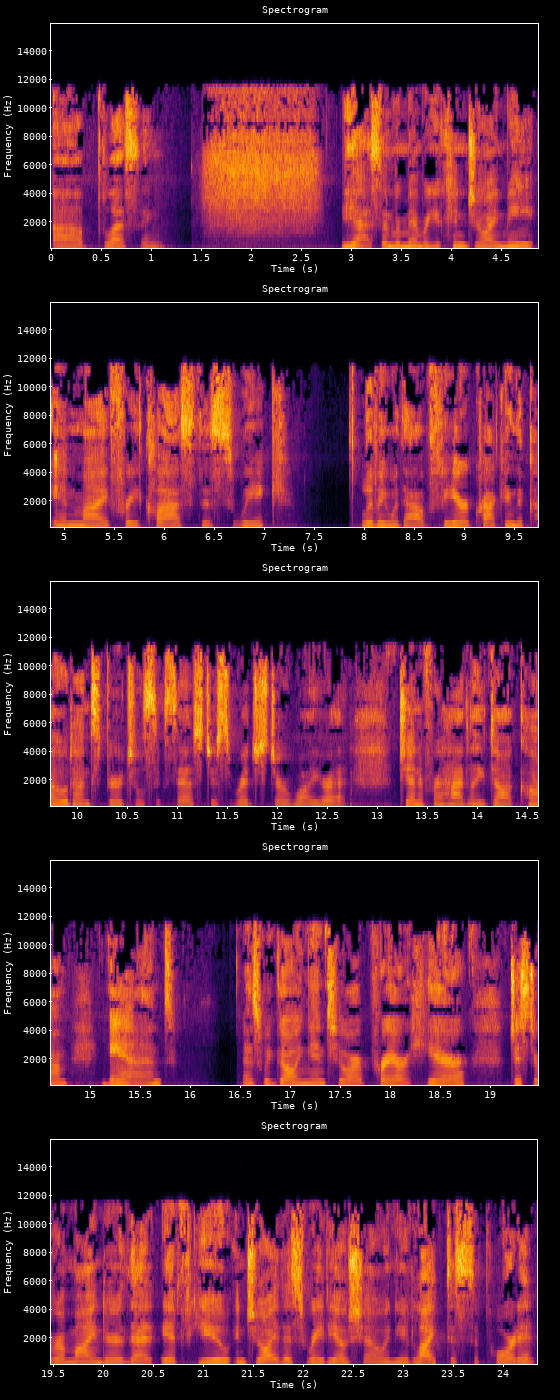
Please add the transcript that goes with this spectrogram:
a blessing. Yes, and remember you can join me in my free class this week, Living Without Fear, Cracking the Code on Spiritual Success. Just register while you're at jenniferhadley.com. And as we're going into our prayer here, just a reminder that if you enjoy this radio show and you'd like to support it,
